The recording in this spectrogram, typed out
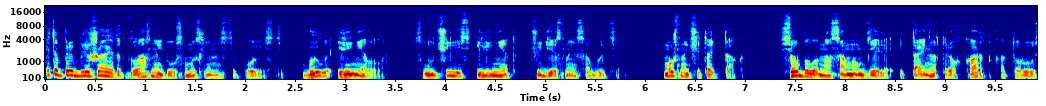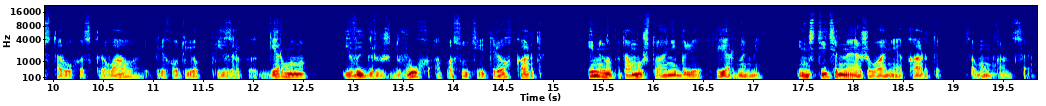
Это приближает к главной двусмысленности повести. Было или не было, случились или нет чудесные события. Можно читать так. Все было на самом деле, и тайна трех карт, которую старуха скрывала, и приход ее к призраках Герману, и выигрыш двух, а по сути и трех карт, именно потому, что они были верными, и мстительное оживание карты в самом конце.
